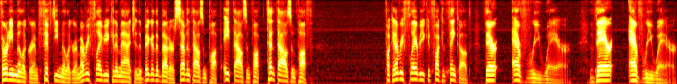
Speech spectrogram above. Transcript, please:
30 milligram, 50 milligram, every flavor you can imagine. The bigger the better. 7,000 puff, 8,000 puff, 10,000 puff. Fucking every flavor you can fucking think of. They're everywhere. They're everywhere.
